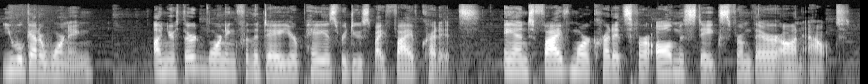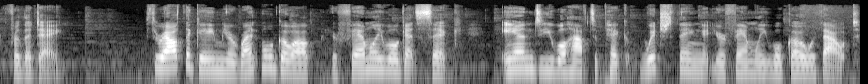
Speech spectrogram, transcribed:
you will get a warning, on your third warning for the day, your pay is reduced by 5 credits, and 5 more credits for all mistakes from there on out for the day. Throughout the game, your rent will go up, your family will get sick, and you will have to pick which thing your family will go without.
